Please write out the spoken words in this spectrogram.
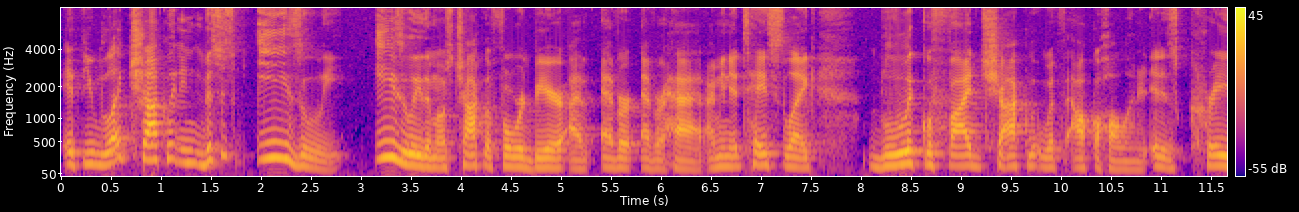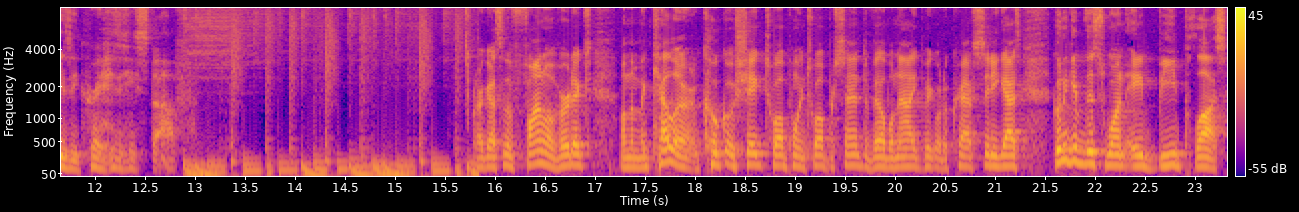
If you like chocolate, and this is easily, easily the most chocolate forward beer I've ever, ever had. I mean, it tastes like liquefied chocolate with alcohol in it. It is crazy, crazy stuff. All right, guys, so the final verdict on the Mikkeller Cocoa Shake, 12.12%, available now. You can pick it up at Craft City, guys. Going to give this one a B+. plus.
